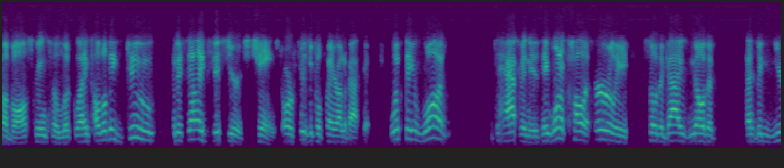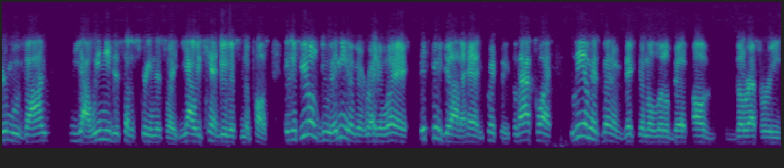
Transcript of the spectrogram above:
a ball screen to look like, although they do, but it's not like this year it's changed or a physical player on the basket. What they want to happen is they want to call it early so the guys know that as the year moves on, yeah, we need to set a screen this way. Yeah, we can't do this in the post. Because if you don't do any of it right away, it's going to get out of hand quickly. So that's why Liam has been a victim a little bit of the referees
